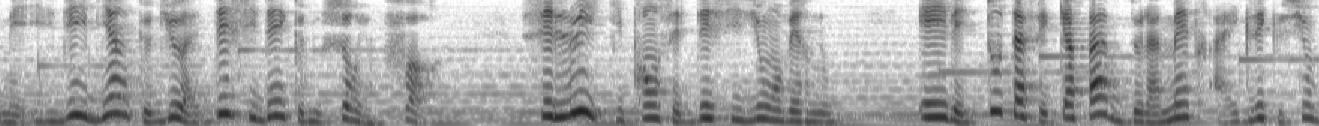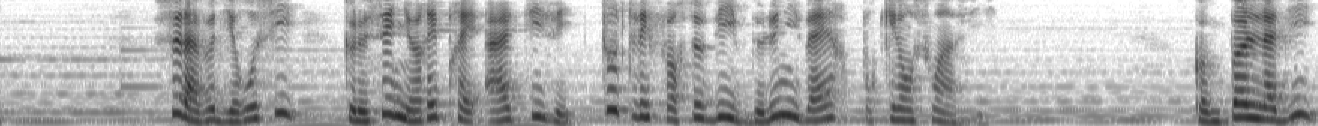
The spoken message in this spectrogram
mais il dit bien que Dieu a décidé que nous serions forts. C'est lui qui prend cette décision envers nous, et il est tout à fait capable de la mettre à exécution. Cela veut dire aussi que le Seigneur est prêt à activer toutes les forces vives de l'univers pour qu'il en soit ainsi. Comme Paul l'a dit,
